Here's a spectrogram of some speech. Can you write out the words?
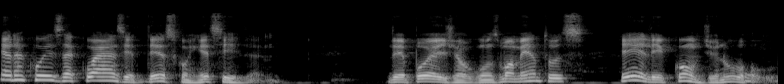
era coisa quase desconhecida. Depois de alguns momentos, ele continuou.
